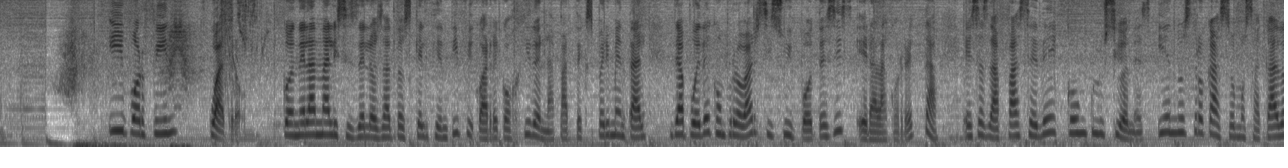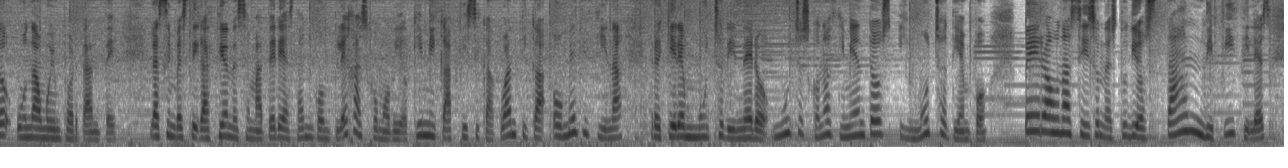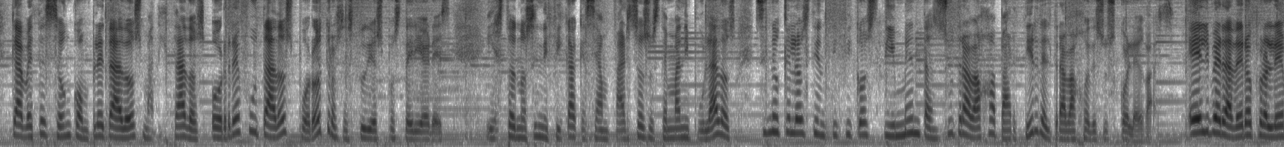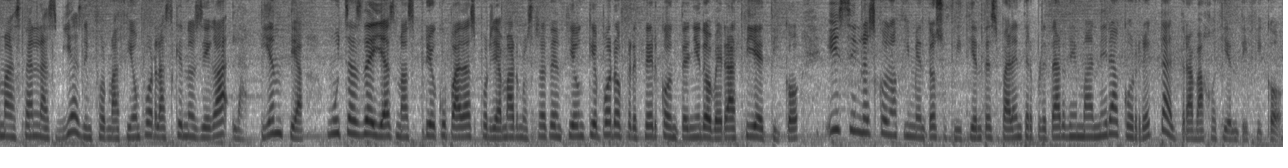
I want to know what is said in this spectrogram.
Y por fin, 4. Con el análisis de los datos que el científico ha recogido en la parte experimental, ya puede comprobar si su hipótesis era la correcta. Esa es la fase de conclusiones y en nuestro caso hemos sacado una muy importante. Las investigaciones en materias tan complejas como bioquímica, física cuántica o medicina requieren mucho dinero, muchos conocimientos y mucho tiempo, pero aún así son estudios tan difíciles que a veces son completados, matizados o refutados por otros estudios posteriores. Y esto no significa que sean falsos o estén manipulados sino que los científicos cimentan su trabajo a partir del trabajo de sus colegas. El verdadero problema está en las vías de información por las que nos llega la ciencia, muchas de ellas más preocupadas por llamar nuestra atención que por ofrecer contenido veraz y ético, y sin los conocimientos suficientes para interpretar de manera correcta el trabajo científico.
